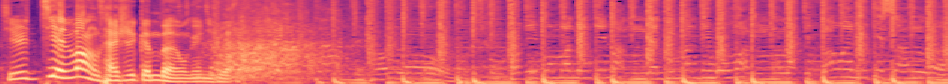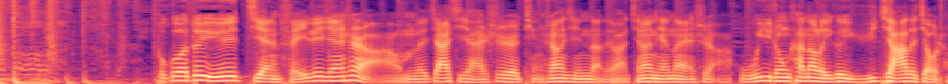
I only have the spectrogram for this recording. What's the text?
其实健忘才是根本，我跟你说。不过，对于减肥这件事儿啊，我们的佳期还是挺上心的，对吧？前两天呢也是啊，无意中看到了一个瑜伽的教程，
